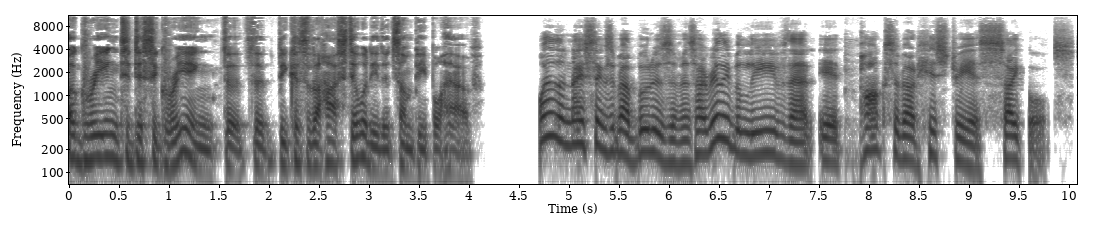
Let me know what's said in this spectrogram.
agreeing to disagreeing to, to, because of the hostility that some people have. One of the nice things about Buddhism is I really believe that it talks about history as cycles.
